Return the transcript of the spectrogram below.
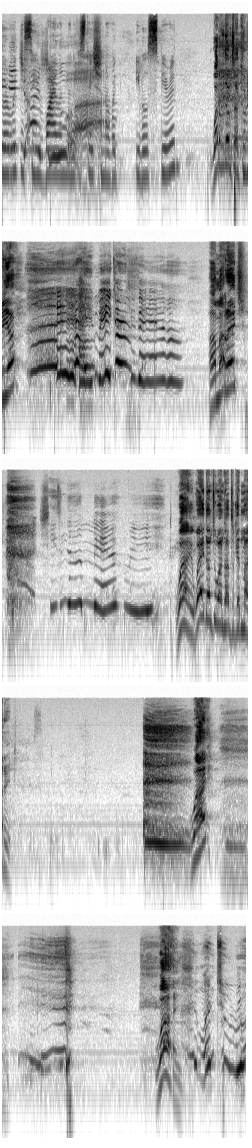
You are witnessing violent manifestation of an evil spirit. What have we done to her career? I make her fail. Her marriage? She's not married. Why? Why don't you want her to get married? Why? Why? I want to ruin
